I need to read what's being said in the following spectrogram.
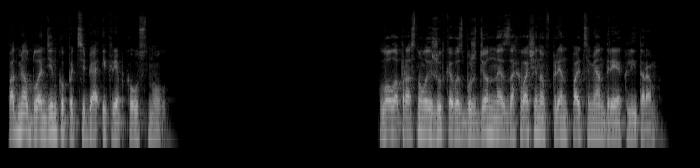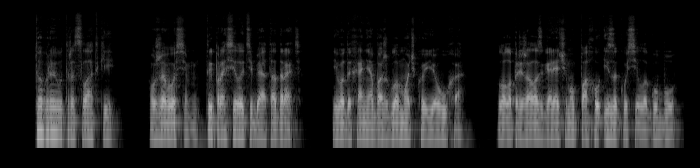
подмял блондинку под себя и крепко уснул. Лола проснулась жутко возбужденная с захваченным в плен пальцами Андрея клитором. «Доброе утро, сладкий!» «Уже восемь. Ты просила тебя отодрать». Его дыхание обожгло мочку ее уха. Лола прижалась к горячему паху и закусила губу.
